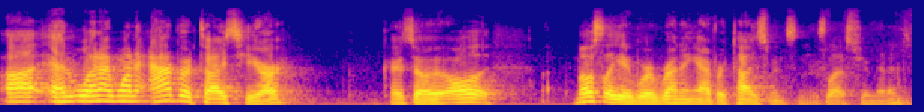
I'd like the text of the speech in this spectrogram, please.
uh, and what I want to advertise here, okay, so all, mostly we're running advertisements in these last few minutes,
